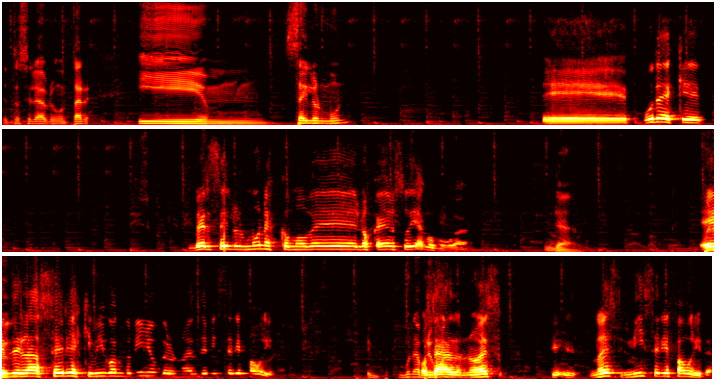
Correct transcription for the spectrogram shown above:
Entonces le voy a preguntar. ¿Y mm, Sailor Moon? Eh, puta, es que ver Sailor Moon es como ver los caballeros Zodíaco, pues, weón. Ya. Es Pero- de las series que vi cuando niño, pero no es de mis series favoritas. Una O pregunta. sea, no es, que no es mi serie favorita.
